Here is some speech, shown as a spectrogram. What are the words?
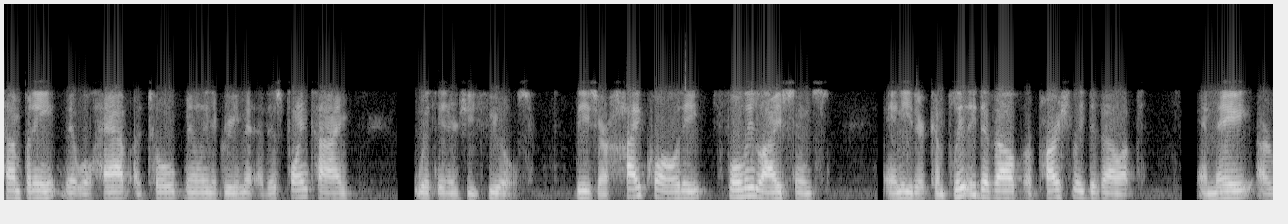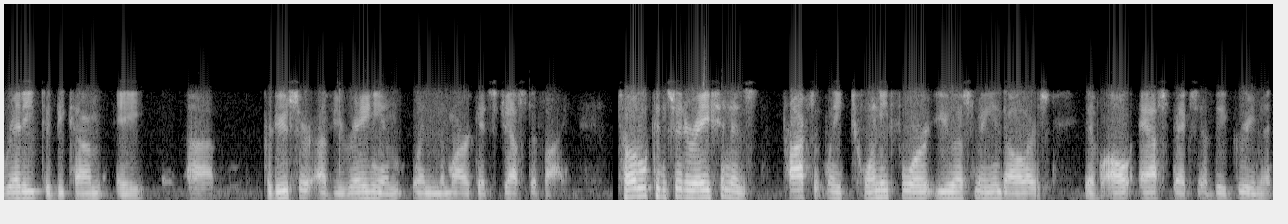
company that will have a toll milling agreement at this point in time with Energy Fuels. These are high quality, fully licensed, and either completely developed or partially developed, and they are ready to become a uh, producer of uranium when the markets justify. Total consideration is approximately 24 US million dollars if all aspects of the agreement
